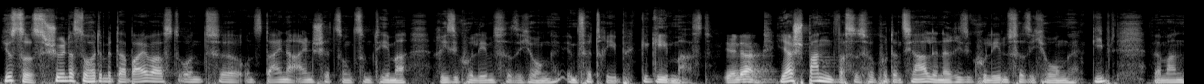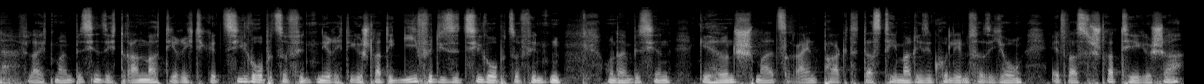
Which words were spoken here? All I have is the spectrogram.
Justus, schön, dass du heute mit dabei warst und äh, uns deine Einschätzung zum Thema Risikolebensversicherung im Vertrieb gegeben hast. Vielen Dank. Ja, spannend, was es für Potenzial in der Risikolebensversicherung gibt, wenn man vielleicht mal ein bisschen sich dran macht, die richtige Zielgruppe zu finden, die richtige Strategie für diese Zielgruppe zu finden und ein bisschen Gehirnschmalz reinpackt, das Thema Risikolebensversicherung etwas strategischer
